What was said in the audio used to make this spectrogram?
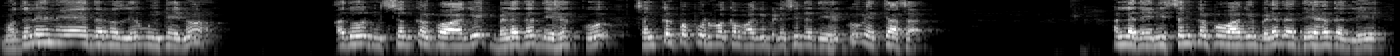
ಮೊದಲನೆಯದರಲ್ಲಿ ಉಂಟೇನೋ? ಅದು ನಿಸ್ಸಂಕಲ್ಪವಾಗಿ ಬೆಳೆದ ದೇಹಕ್ಕೂ ಸಂಕಲ್ಪಪೂರ್ವಕವಾಗಿ ಬೆಳೆಸಿದ ದೇಹಕ್ಕೂ ವ್ಯತ್ಯಾಸ. ಅಲ್ಲದೆ ನಿಸ್ಸಂಕಲ್ಪವಾಗಿ ಬೆಳೆದ ದೇಹದಲ್ಲಿ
